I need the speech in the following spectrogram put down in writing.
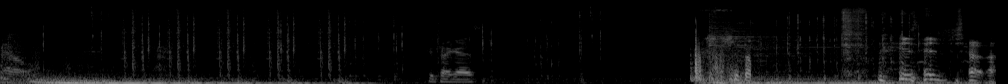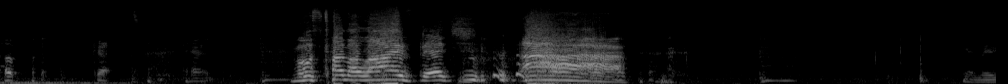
no. Good try, guys. Shut up. he said, "Shut up." Cut. Can't. Most time alive, bitch. ah. Yeah, maybe.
